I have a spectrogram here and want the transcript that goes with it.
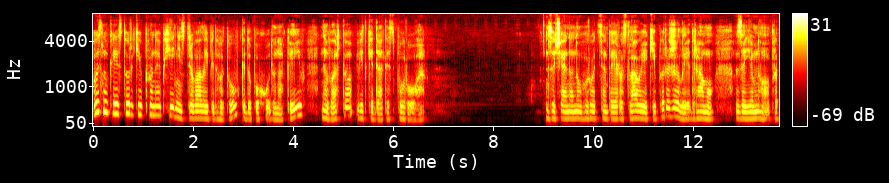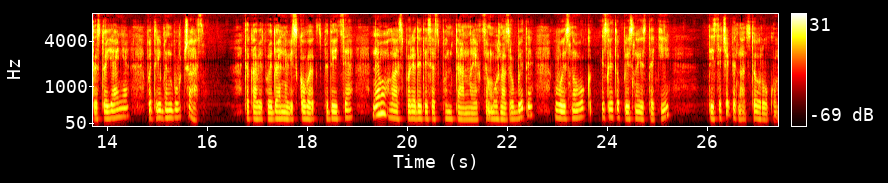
висновки істориків про необхідність тривалої підготовки до походу на Київ не варто відкидати з порога. Звичайно, новгородцям та Ярославу, які пережили драму взаємного протистояння, потрібен був час. Така відповідальна військова експедиція не могла спорядитися спонтанно, як це можна зробити висновок із літописної статті 1015 року.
